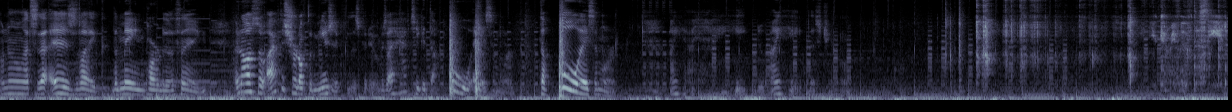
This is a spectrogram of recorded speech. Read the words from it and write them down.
Oh no, that's that is like the main part of the thing. And also, I have to shut off the music for this video because I have to get the full ASMR. The full ASMR. I, I hate, dude, I hate this channel. You can remove the seed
